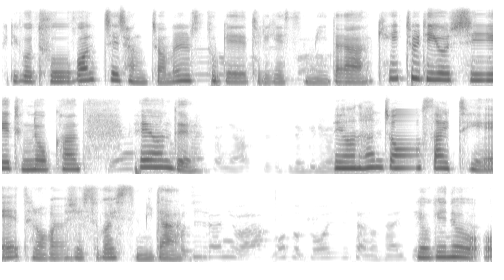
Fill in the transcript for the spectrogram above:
그리고 두 번째 장점을 소개해 드리겠습니다. K2DOC에 등록한 회원들, 회원 한정 사이트에 들어가실 수가 있습니다. 여기는 어,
